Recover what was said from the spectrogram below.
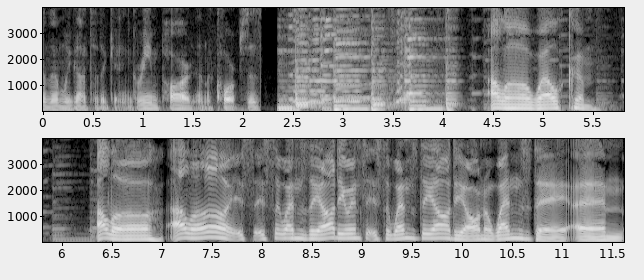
And then we got to the gangrene part and the corpses. Hello, welcome. Hello, hello. It's it's the Wednesday audio, isn't it? It's the Wednesday audio on a Wednesday. Um,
